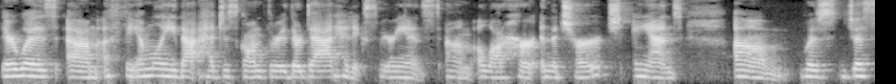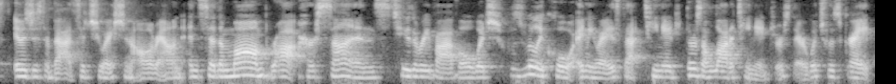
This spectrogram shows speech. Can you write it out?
there was um, a family that had just gone through, their dad had experienced um, a lot of hurt in the church and um, was just, it was just a bad situation all around. And so the mom brought her sons to the revival, which was really cool. Anyways, that teenage, there's a lot of teenagers there, which was great.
